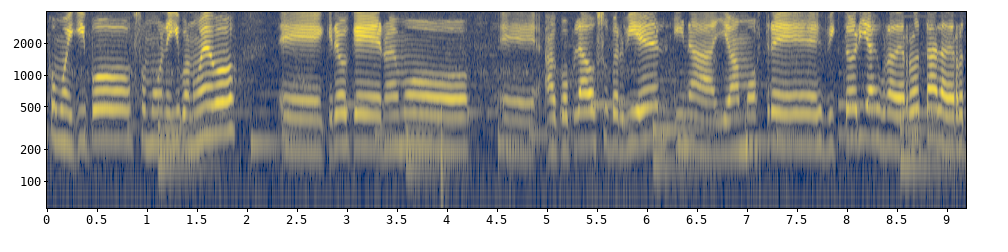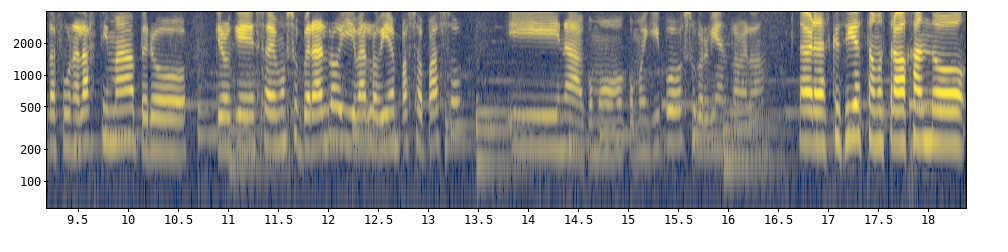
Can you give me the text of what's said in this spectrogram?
como equipo, somos un equipo nuevo. Eh, creo que nos hemos eh, acoplado súper bien y nada, llevamos tres victorias, una derrota. La derrota fue una lástima, pero creo que sabemos superarlo y llevarlo bien paso a paso. Y nada, como, como equipo, súper bien, la verdad. La verdad es que sí, estamos trabajando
